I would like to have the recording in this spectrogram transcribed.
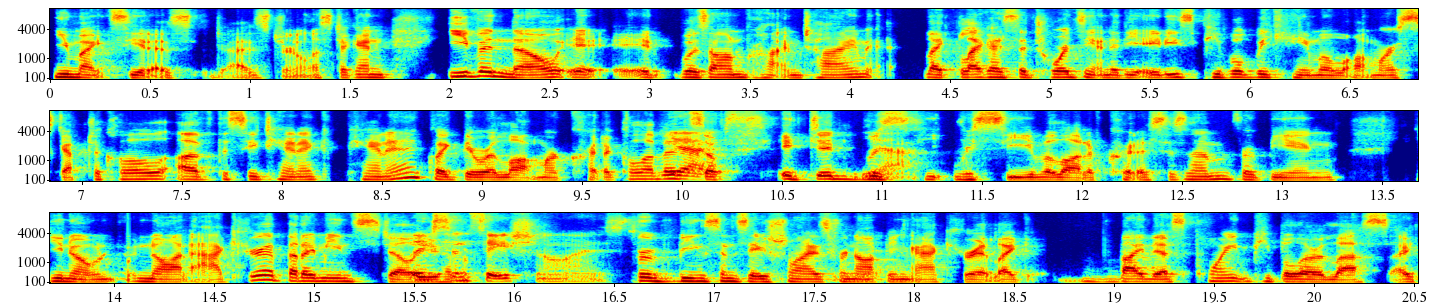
you might see it as as journalistic and even though it, it was on prime time like like i said towards the end of the 80s people became a lot more skeptical of the satanic panic like they were a lot more critical of it so it did Yeah. receive a lot of criticism for being you know not accurate but i mean still like sensationalized. for being sensationalized for not Yeah. being accurate like by this point people are less i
